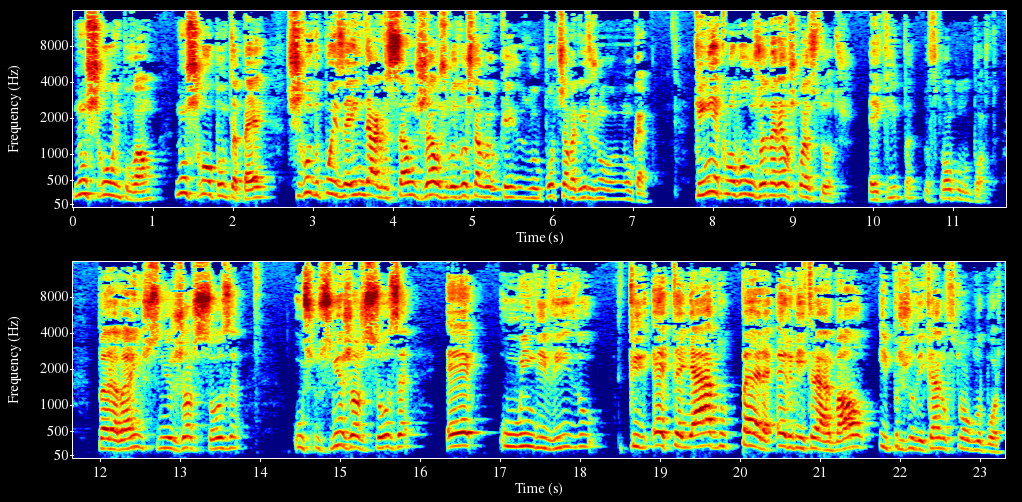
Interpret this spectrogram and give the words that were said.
não chegou o empurrão, não chegou o pontapé, Chegou depois ainda a agressão, já os jogadores estavam, do Porto estavam caídos no, no campo. Quem é que levou os amarelos quase todos? A equipa do Futebol Clube do Porto. Parabéns, Sr. Jorge Sousa. O, o Sr. Jorge Sousa é o indivíduo que é talhado para arbitrar mal e prejudicar o Futebol Clube do Porto.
